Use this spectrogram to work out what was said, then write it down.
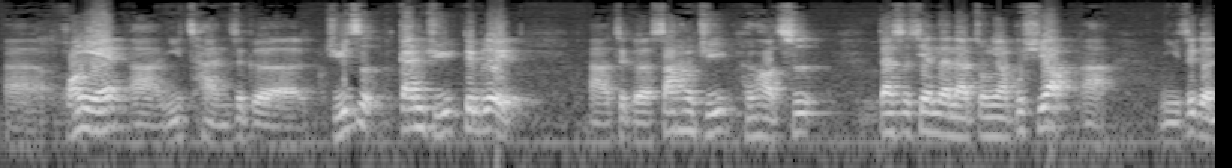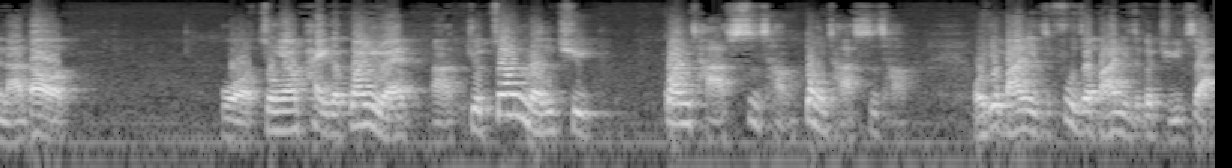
啊，黄岩啊，你产这个橘子，柑橘，对不对？啊，这个砂糖橘很好吃，但是现在呢，中央不需要啊，你这个拿到我中央派一个官员啊，就专门去观察市场，洞察市场，我就把你负责把你这个橘子啊。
